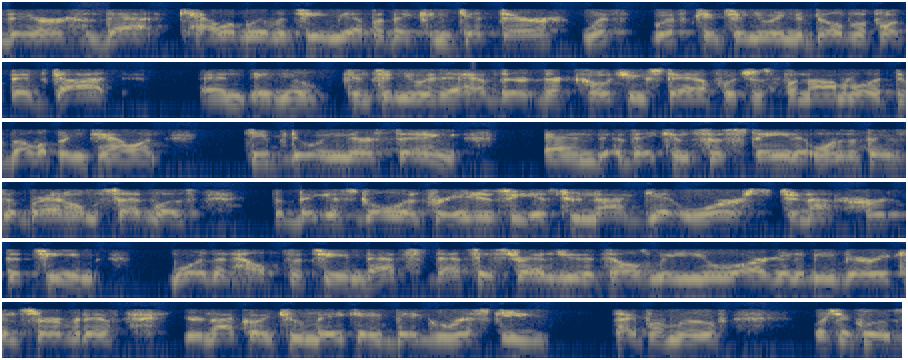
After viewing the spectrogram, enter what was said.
they're that caliber of a team yet, but they can get there with with continuing to build with what they've got and, and you know continue to have their their coaching staff, which is phenomenal at developing talent, keep doing their thing. And they can sustain it. One of the things that Brad Holmes said was the biggest goal in free agency is to not get worse, to not hurt the team, more than help the team. That's that's a strategy that tells me you are going to be very conservative. You're not going to make a big risky type of move, which includes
